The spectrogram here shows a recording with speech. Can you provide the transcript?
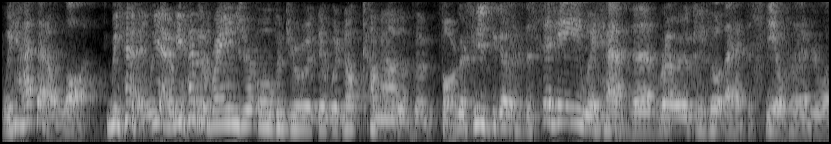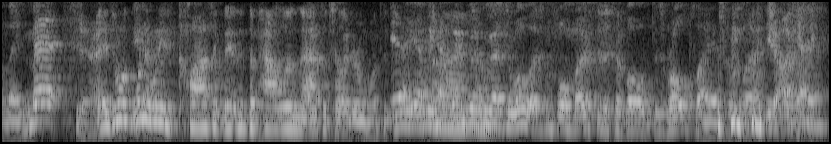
we had that a lot. We had yeah we had the ranger or the druid that would not come out of the forest. refused to go into the city. We'd have the rogue who thought they had to steal from everyone they met. Yeah, it's one, one, Yeah. of these classic the, the paladin that has to tell everyone what to do. Yeah, yeah, we, the had, we, time. we went through all those before most of us evolved as role players and learned, you know, okay,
